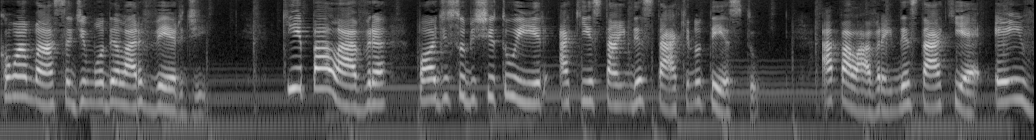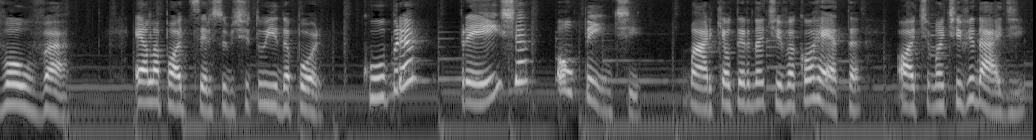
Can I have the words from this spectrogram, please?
com a massa de modelar verde. Que palavra pode substituir a que está em destaque no texto? A palavra em destaque é envolva. Ela pode ser substituída por cubra, preencha ou pinte. Marque a alternativa correta. Ótima atividade!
